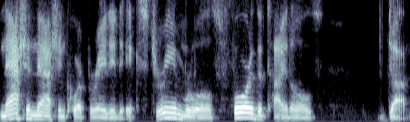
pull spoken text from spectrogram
Nash and Nash Incorporated, Extreme Rules for the titles. Done.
